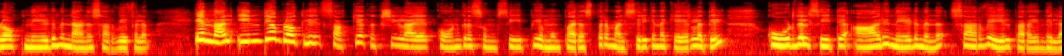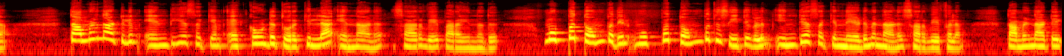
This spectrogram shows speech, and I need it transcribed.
ബ്ലോക്ക് നേടുമെന്നാണ് സർവേ ഫലം. എന്നാൽ ഇന്ത്യ ബ്ലോക്കിലെ സഖ്യകക്ഷികളായ കോൺഗ്രസും സി പി എമ്മും പരസ്പരം മത്സരിക്കുന്ന കേരളത്തിൽ കൂടുതൽ സീറ്റ് ആര് നേടുമെന്ന് സർവേയിൽ പറയുന്നില്ല. തമിഴ്നാട്ടിലും എൻ ഡി എ സഖ്യം അക്കൗണ്ട് തുറക്കില്ല എന്നാണ് സർവേ പറയുന്നത്. മുപ്പത്തൊമ്പതിൽ മുപ്പത്തൊമ്പത് സീറ്റുകളും ഇന്ത്യ സഖ്യം നേടുമെന്നാണ് സർവേ ഫലം. തമിഴ്നാട്ടിൽ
